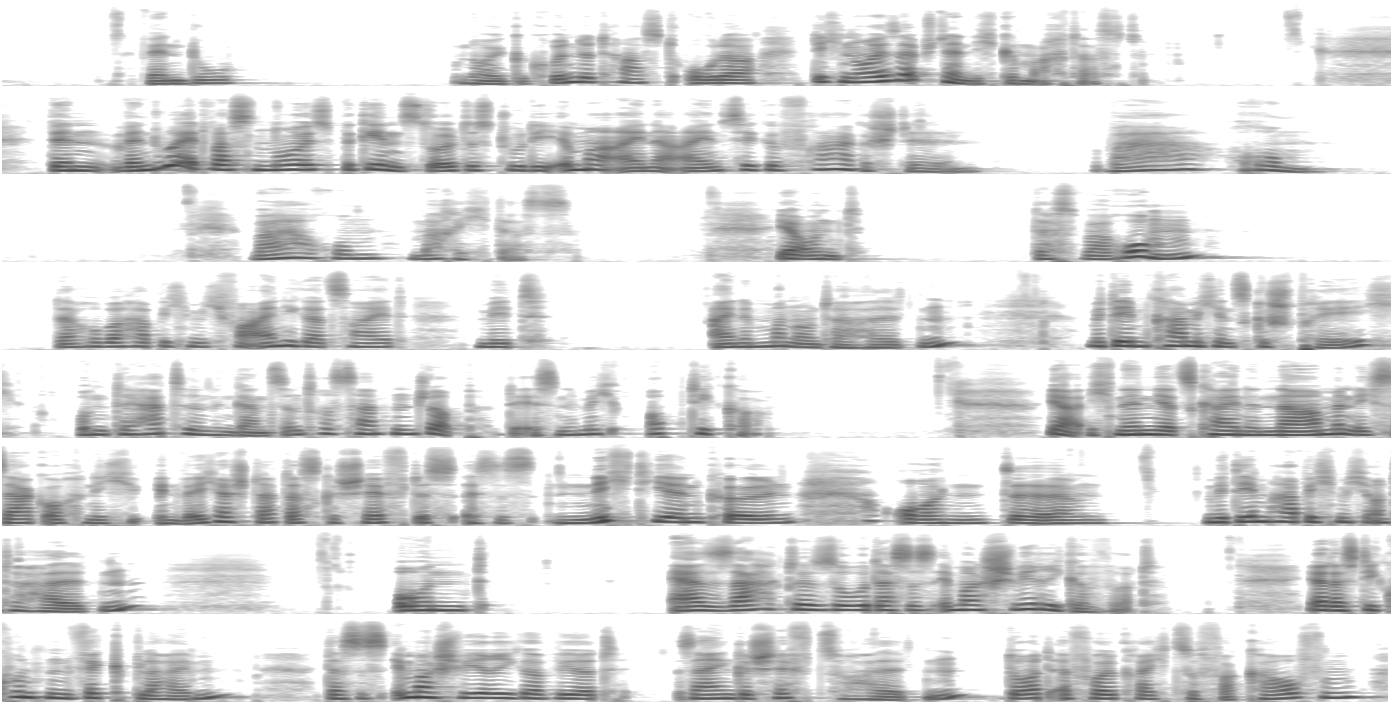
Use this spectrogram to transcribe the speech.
wenn du neu gegründet hast oder dich neu selbstständig gemacht hast. Denn wenn du etwas Neues beginnst, solltest du dir immer eine einzige Frage stellen. Warum? Warum mache ich das? Ja, und das Warum, darüber habe ich mich vor einiger Zeit mit einem Mann unterhalten. Mit dem kam ich ins Gespräch und der hatte einen ganz interessanten Job. Der ist nämlich Optiker. Ja, ich nenne jetzt keine Namen, ich sage auch nicht, in welcher Stadt das Geschäft ist. Es ist nicht hier in Köln. Und äh, mit dem habe ich mich unterhalten. Und er sagte so, dass es immer schwieriger wird. Ja, dass die Kunden wegbleiben, dass es immer schwieriger wird, sein Geschäft zu halten, dort erfolgreich zu verkaufen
